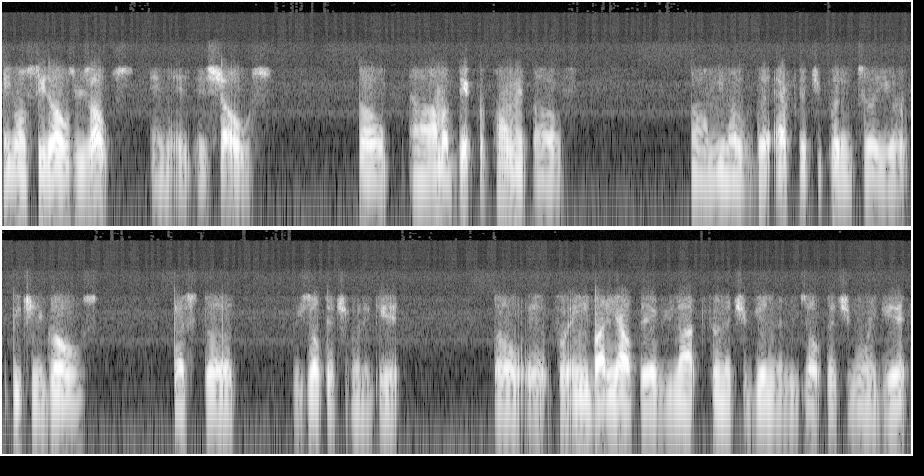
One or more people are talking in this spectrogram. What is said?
They're gonna see those results, and it, it shows. So uh, I'm a big proponent of um, you know, the effort that you put into your reaching your goals, that's the result that you're going to get. So if, for anybody out there, if you're not feeling that you're getting the result that you want to get,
